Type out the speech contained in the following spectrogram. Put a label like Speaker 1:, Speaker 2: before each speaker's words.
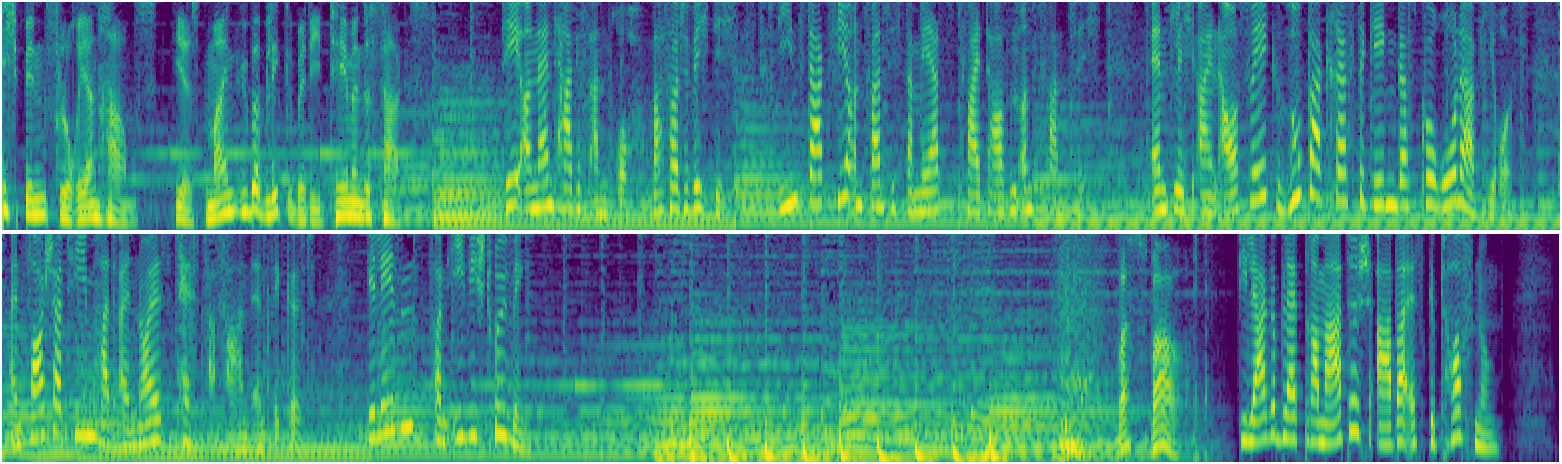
Speaker 1: Ich bin Florian Harms. Hier ist mein Überblick über die Themen des Tages.
Speaker 2: T-Online-Tagesanbruch. Was heute wichtig ist. Dienstag, 24. März 2020. Endlich ein Ausweg. Superkräfte gegen das Coronavirus. Ein Forscherteam hat ein neues Testverfahren entwickelt. Gelesen von Ivi Strüving.
Speaker 1: Was war?
Speaker 2: Die Lage bleibt dramatisch, aber es gibt Hoffnung.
